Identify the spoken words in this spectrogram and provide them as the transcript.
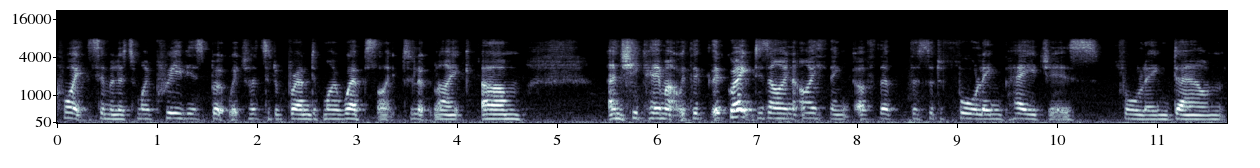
quite similar to my previous book, which I'd sort of branded my website to look like. Um, and she came up with a, a great design, I think, of the, the sort of falling pages falling down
